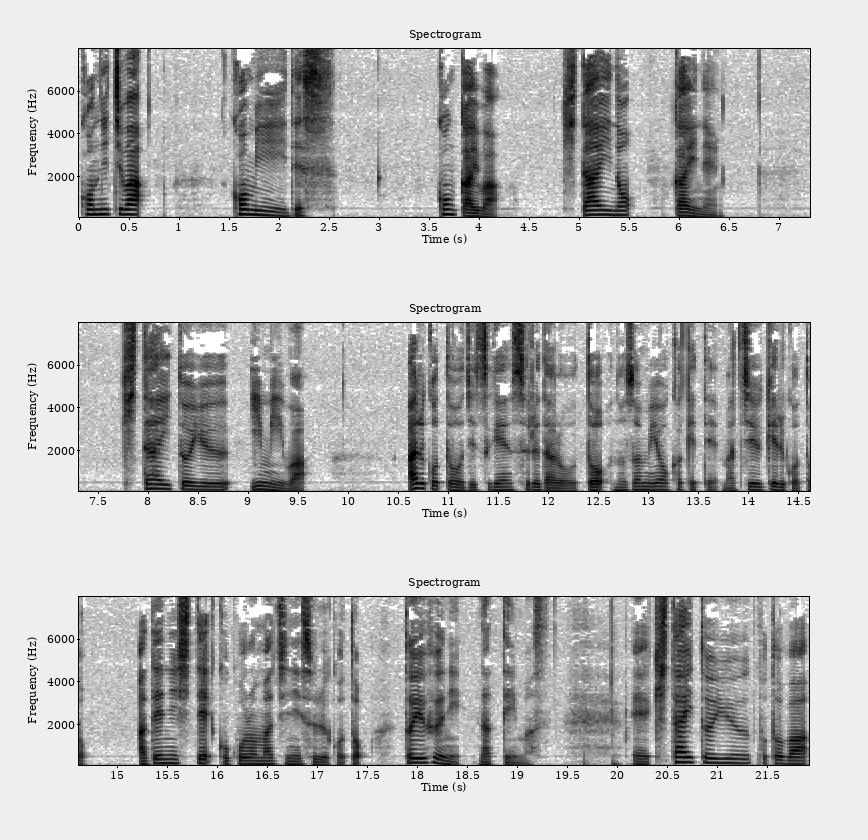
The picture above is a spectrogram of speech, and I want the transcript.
こんにちは、コミーです。今回は期待の概念。期待という意味は、あることを実現するだろうと望みをかけて待ち受けること、当てにして心待ちにすることというふうになっています。えー期待という言葉、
